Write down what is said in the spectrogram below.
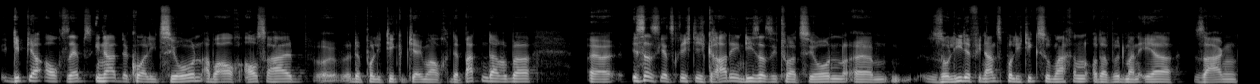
gibt ja auch selbst innerhalb der Koalition, aber auch außerhalb äh, der Politik gibt ja immer auch Debatten darüber, äh, ist das jetzt richtig, gerade in dieser Situation ähm, solide Finanzpolitik zu machen oder würde man eher sagen,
